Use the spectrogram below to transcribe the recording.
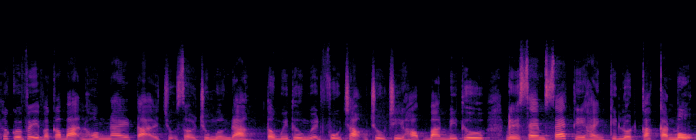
Thưa quý vị và các bạn, hôm nay tại trụ sở Trung ương Đảng, Tổng Bí thư Nguyễn Phú Trọng chủ trì họp Ban Bí thư để xem xét thi hành kỷ luật các cán bộ.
